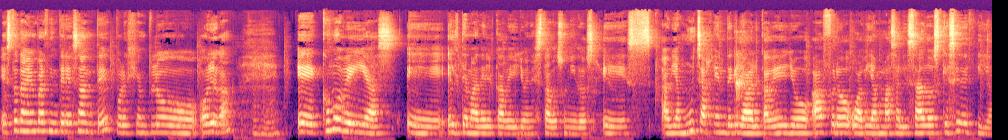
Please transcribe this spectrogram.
Esto también me parece interesante, por ejemplo, Olga, eh, ¿cómo veías eh, el tema del cabello en Estados Unidos? ¿Había mucha gente que llevaba el cabello afro o había más alisados? ¿Qué se decía?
